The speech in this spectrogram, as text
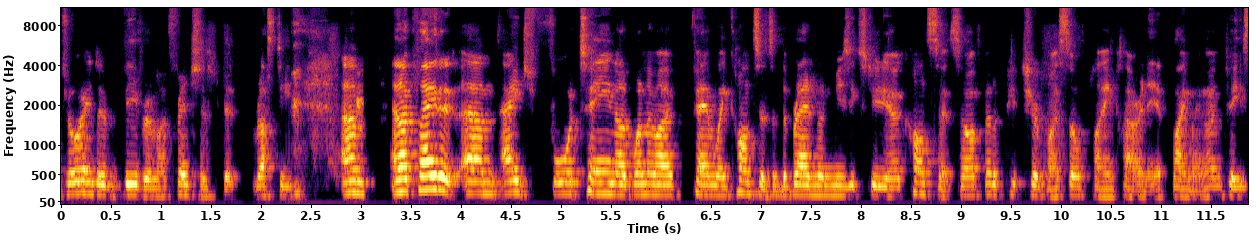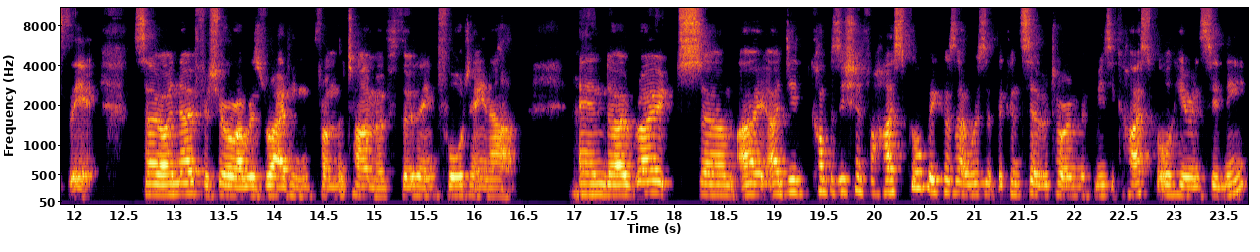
Joy de Vivre. My French is a bit rusty. Um, and I played it um, age 14 at one of my family concerts at the Brandman Music Studio concert. So I've got a picture of myself playing clarinet, playing my own piece there. So I know for sure I was writing from the time of 13, 14 up and I wrote, um, I, I, did composition for high school because I was at the Conservatorium of Music High School here in Sydney,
